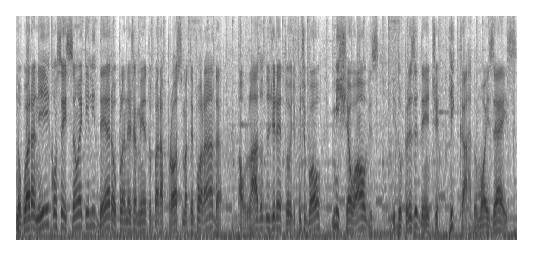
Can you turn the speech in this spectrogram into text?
No Guarani, Conceição é quem lidera o planejamento para a próxima temporada, ao lado do diretor de futebol Michel Alves e do presidente Ricardo Moisés.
